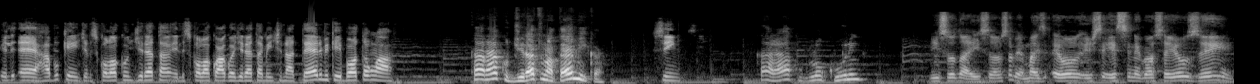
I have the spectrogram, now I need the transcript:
Ele, é, rabo quente. Eles colocam, direta, eles colocam água diretamente na térmica e botam lá. Caraca, direto na térmica? Sim. Caraca, loucura, hein? Isso daí, isso eu não sabia. Mas eu, esse, esse negócio aí eu usei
